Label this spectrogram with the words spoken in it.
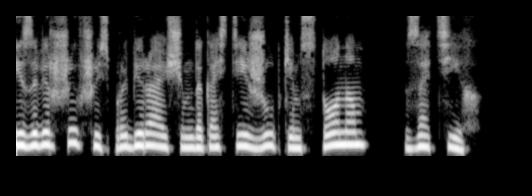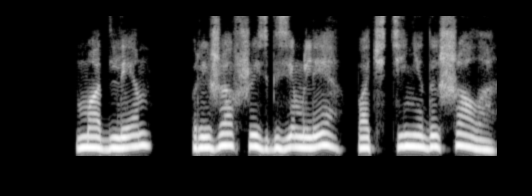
и, завершившись пробирающим до костей жутким стоном, затих. Мадлен, прижавшись к земле, почти не дышала.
